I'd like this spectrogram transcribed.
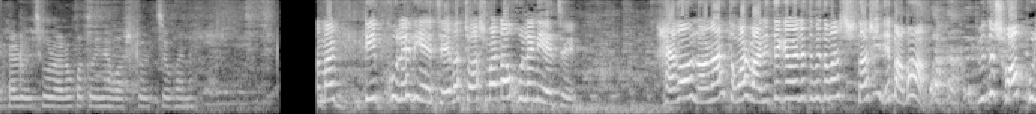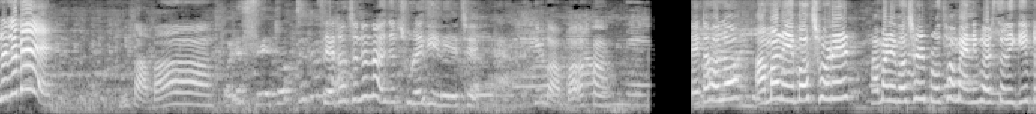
একা রয়েছে। ওর আরও কতই না কষ্ট হচ্ছে ওখানে। আমার টিপ খুলে নিয়েছে। এবার চশমাটাও খুলে নিয়েছে। হ্যাঁ গো, ননা, তোমার বাড়ি থেকে গেলে তুমি তোমার, এ বাবা, তুমি তো সব খুলে নেবে? বাবা। সেট হচ্ছে না ওই যে ছুঁড়ে দিয়ে দিয়েছে। কি বাবা। এটা হলো আমার এবছরের আমার এবছরের প্রথম অ্যানিভার্সারি গিফট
